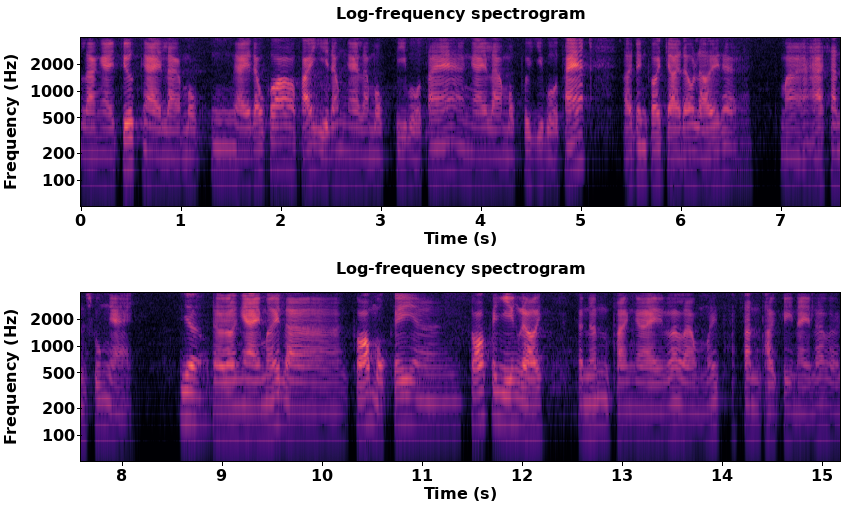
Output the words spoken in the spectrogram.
là ngày trước ngài là một ngày đâu có phải gì đâu ngài là một vị Bồ Tát ngài là một vị Bồ Tát ở trên cõi trời đâu lợi đó mà hạ sanh xuống ngài. Dạ. Rồi, rồi ngài mới là có một cái à, có cái duyên rồi. Cho nên thời ngài đó là mới sanh thời kỳ này đó là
